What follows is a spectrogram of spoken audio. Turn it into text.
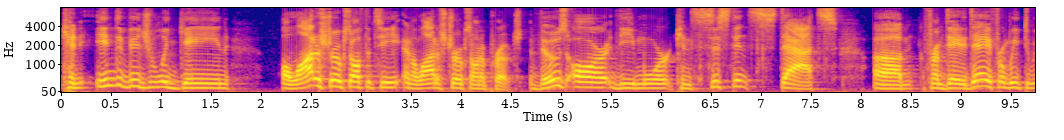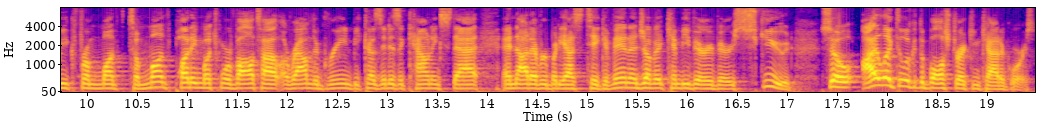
can individually gain a lot of strokes off the tee and a lot of strokes on approach. Those are the more consistent stats um, from day to day, from week to week, from month to month. Putting much more volatile around the green because it is a counting stat and not everybody has to take advantage of it. Can be very very skewed. So I like to look at the ball striking categories.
